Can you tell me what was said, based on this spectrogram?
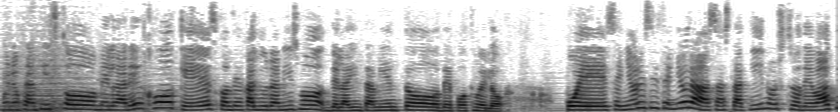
Bueno, Francisco Melgarejo, que es concejal de urbanismo del Ayuntamiento de Pozuelo. Pues señores y señoras, hasta aquí nuestro debate,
